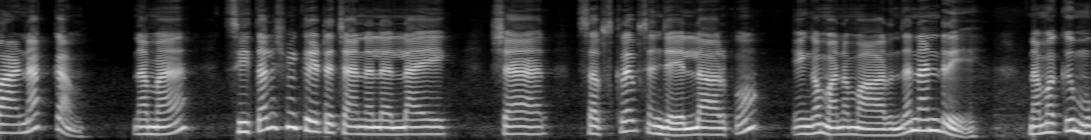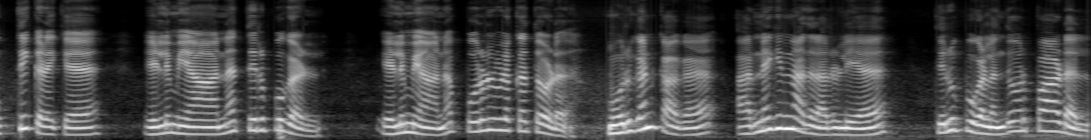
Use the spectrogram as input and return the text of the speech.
வணக்கம். நம்ம சீதாலட்சுமி கிரியேட்டர் சேனலை லைக் ஷேர் சப்ஸ்கிரைப் செஞ்ச எல்லாருக்கும் எங்கள் மனமார்ந்த நன்றி. நமக்கு முக்தி கிடைக்க எளிமையான திருப்புகள் எளிமையான பொருள் விளக்கத்தோட. முருகனுக்காக அருணகிரிநாதர் அருளிய திருப்புகள் வந்து ஒரு பாடல்.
